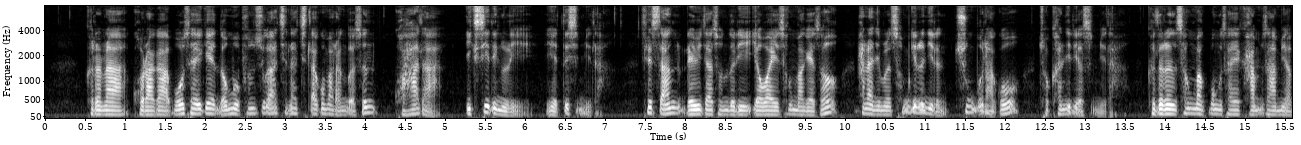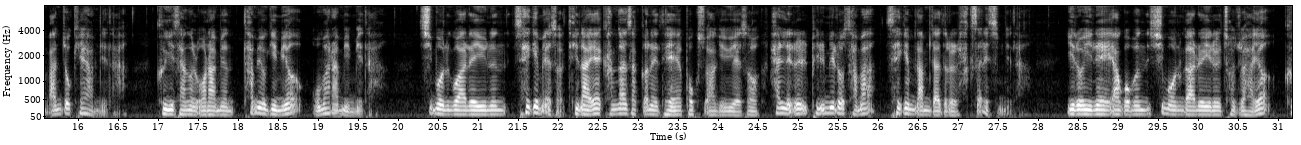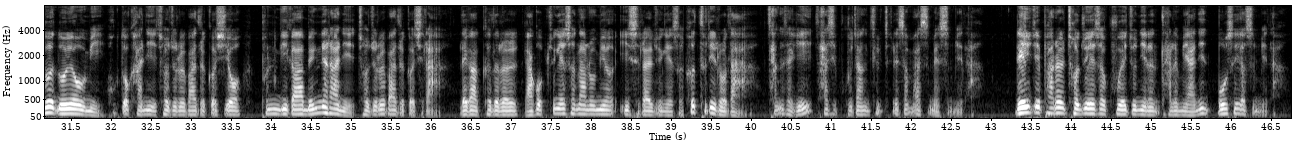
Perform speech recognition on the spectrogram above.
그러나 고라가 모세에게 너무 분수가 지나치다고 말한 것은 과하다, exceedingly의 뜻입니다. 실상 레위 자손들이 여호와의 성막에서 하나님을 섬기는 일은 충분하고 족한 일이었습니다. 그들은 성막 봉사에 감사하며 만족해야 합니다. 그 이상을 원하면 탐욕이며 오만함입니다. 시몬과 레위는 세겜에서 디나의 강간 사건에 대해 복수하기 위해서 할례를 빌미로 삼아 세겜 남자들을 학살했습니다. 이로 인해 야곱은 시몬과 레위를 저주하여 그 노여움이 혹독하니 저주를 받을 것이요 분기가 맹렬하니 저주를 받을 것이라 내가 그들을 야곱 중에서 나누며 이스라엘 중에서 흩트리로다 창세기 49장 7절에서 말씀했습니다. 레위 지파를 저주해서 구해준 이는 다름이 아닌 모세였습니다.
